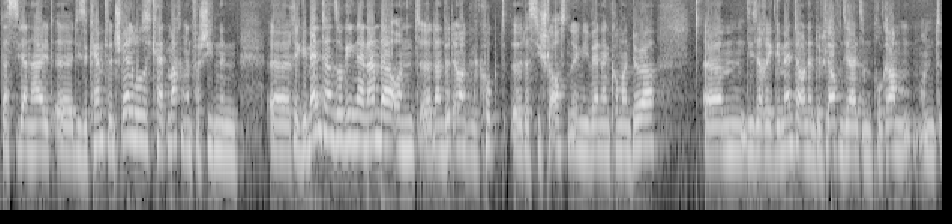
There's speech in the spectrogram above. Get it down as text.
dass sie dann halt äh, diese Kämpfe in Schwerelosigkeit machen, in verschiedenen äh, Regimentern so gegeneinander. Und äh, dann wird immer geguckt, äh, dass die Schlausten irgendwie werden dann Kommandeur ähm, dieser Regimenter und dann durchlaufen sie halt so ein Programm und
